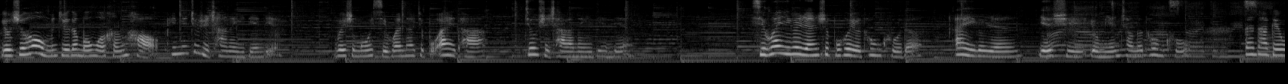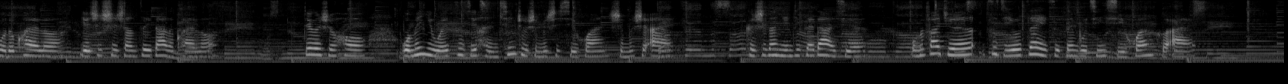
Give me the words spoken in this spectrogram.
有时候我们觉得某某很好，偏偏就是差那一点点。为什么我喜欢他就不爱他？就是差了那一点点。喜欢一个人是不会有痛苦的，爱一个人也许有绵长的痛苦。但他给我的快乐，也是世上最大的快乐。这个时候，我们以为自己很清楚什么是喜欢，什么是爱。可是当年纪再大些，我们发觉自己又再一次分不清喜欢和爱。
